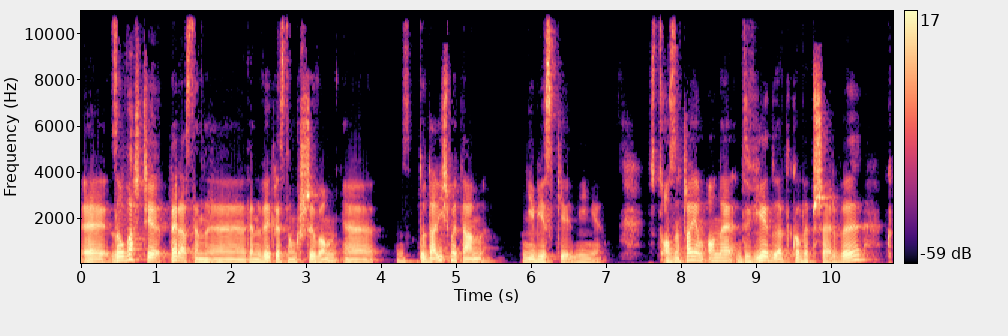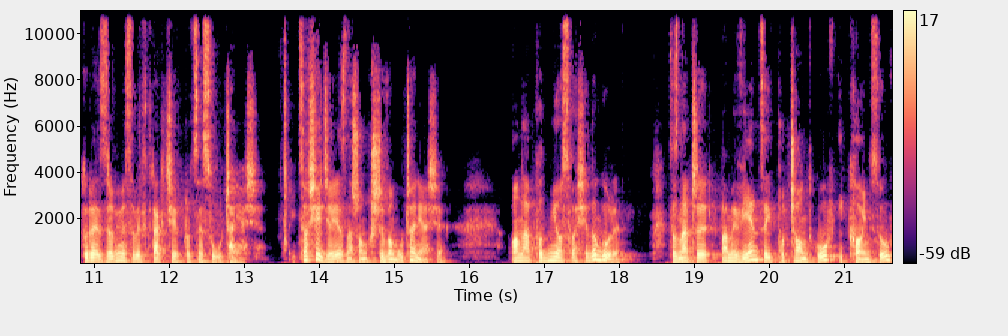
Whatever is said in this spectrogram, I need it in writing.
E, zauważcie teraz ten, e, ten wykres, tą krzywą. E, dodaliśmy tam niebieskie linie. Oznaczają one dwie dodatkowe przerwy, które zrobimy sobie w trakcie procesu uczenia się. I co się dzieje z naszą krzywą uczenia się? Ona podniosła się do góry. To znaczy, mamy więcej początków i końców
